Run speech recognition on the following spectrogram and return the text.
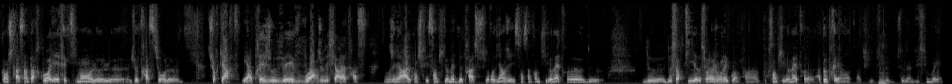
quand je trace un parcours, il y a effectivement le, le, je trace sur le sur carte et après je vais voir, je vais faire la trace. En général, quand je fais 100 km de trace, je reviens, j'ai 150 km de de, de sortie euh, sur la journée, quoi. Enfin, pour 100 km euh, à peu près. Hein. Enfin, je, je, je, donne juste une moyenne.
